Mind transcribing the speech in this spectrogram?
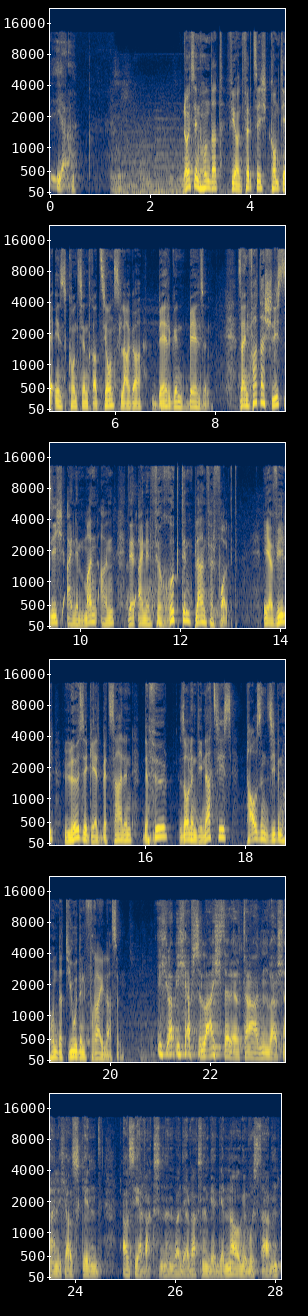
Ja. 1944 kommt er ins Konzentrationslager Bergen-Belsen. Sein Vater schließt sich einem Mann an, der einen verrückten Plan verfolgt. Er will Lösegeld bezahlen, dafür sollen die Nazis 1700 Juden freilassen. Ich glaube, ich habe es leichter ertragen wahrscheinlich als Kind als die Erwachsenen, weil die Erwachsenen genau gewusst haben,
